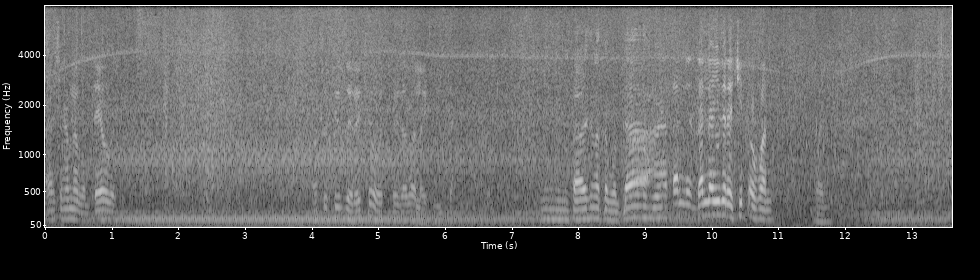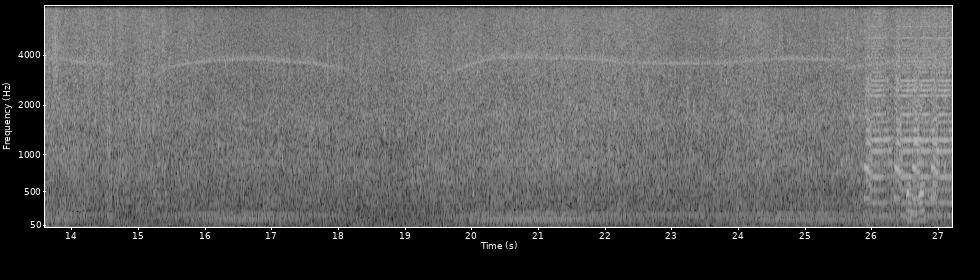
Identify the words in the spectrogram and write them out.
A ver si no me volteo, güey. No sé si es derecho o es pegado a la islita. Mm, para ver si no te volteas, güey. Ah, dale, dale ahí derechito, Juan. Bueno, Pendejo.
